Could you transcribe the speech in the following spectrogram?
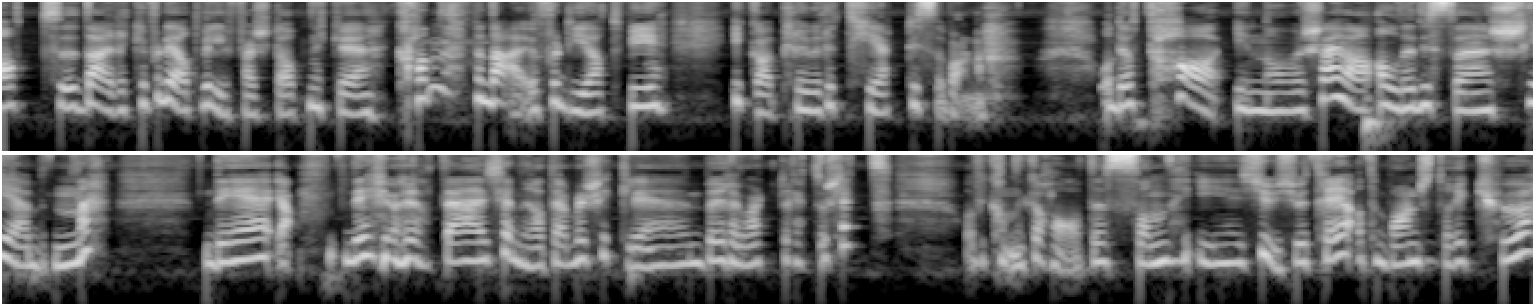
at det er ikke fordi at velferdsstaten ikke kan, men det er jo fordi at vi ikke har prioritert disse barna. Og det å ta inn over seg da, alle disse skjebnene det, ja, det, gjør at jeg kjenner at jeg blir skikkelig berørt, rett og slett. Og vi kan ikke ha det sånn i 2023 at barn står i kø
